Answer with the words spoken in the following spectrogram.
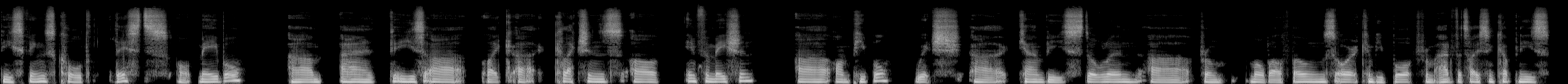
these things called lists or meibo. Um, and these are like uh, collections of information uh, on people, which uh, can be stolen uh, from mobile phones or it can be bought from advertising companies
